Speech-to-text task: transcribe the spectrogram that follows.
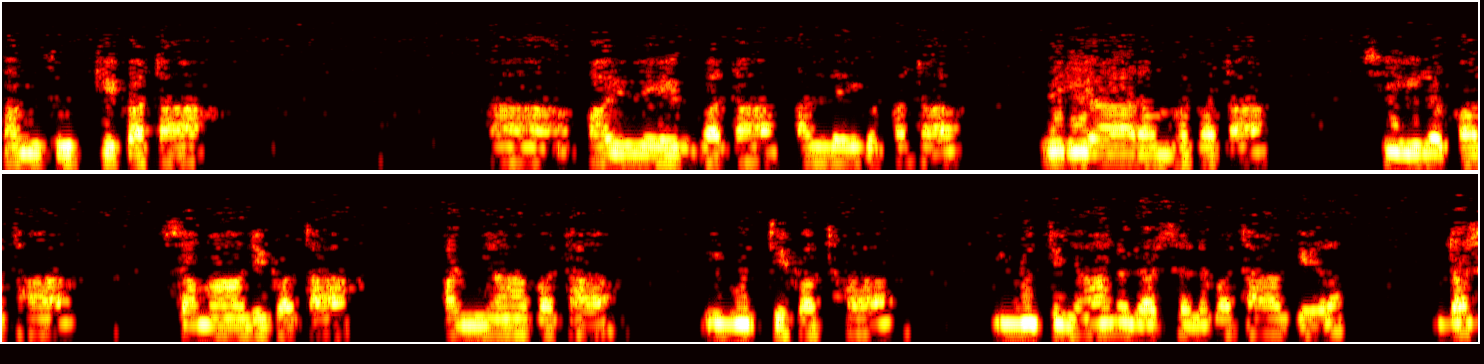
සංසුද්ධි කතා ආයුවේක කතා අල්ලේක කතා විරියාරම්භ කතා සීල කතා සමාධි කතා අඤ්ඤා කතා විමුක්ති කතා විමුක්ති ඥාන දර්ශන කතා කියලා දස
